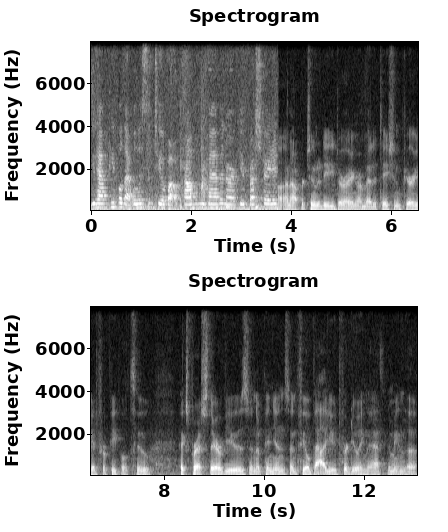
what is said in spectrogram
you have people that will listen to you about a problem you're having or if you're frustrated. An opportunity during our meditation period for people to express their views and opinions and feel valued for doing that. I mean, the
